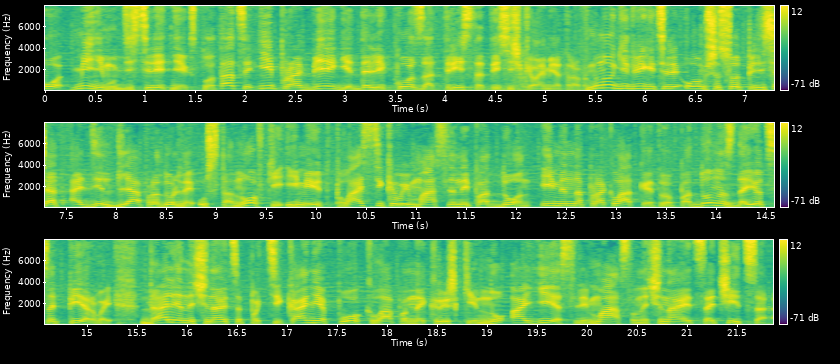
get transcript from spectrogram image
о минимум десятилетней эксплуатации и пробеге далеко за 300 тысяч километров. Многие двигатели ОМ-651 для продольной установки имеют пластиковый масляный поддон. Именно прокладка этого поддона сдается первой. Далее начинаются подтекания по клапанной крышке. Ну а если масло начинает сочиться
